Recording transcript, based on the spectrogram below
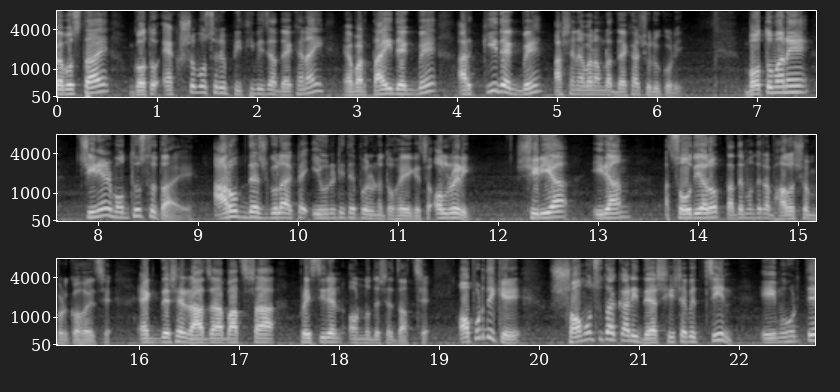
ব্যবস্থায় গত একশো বছরের পৃথিবী যা দেখে নাই, এবার তাই দেখবে, আর কি দেখবে, আসেন আবার আমরা দেখা শুরু করি। বর্তমানে চীনের মধ্যস্থতায় আরব দেশগুলো একটা ইউনিটিতে পরিণত হয়ে গেছে already Syria, Iran, Saudi Arab, তাদের মধ্যে একটা ভালো সম্পর্ক হয়েছে। এক দেশের রাজা, বাদশাহ, প্রেসিডেন্ট অন্য দেশে যাচ্ছে। অপরদিকে সমঝোতাকারী দেশ হিসেবে চীন এই মুহূর্তে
